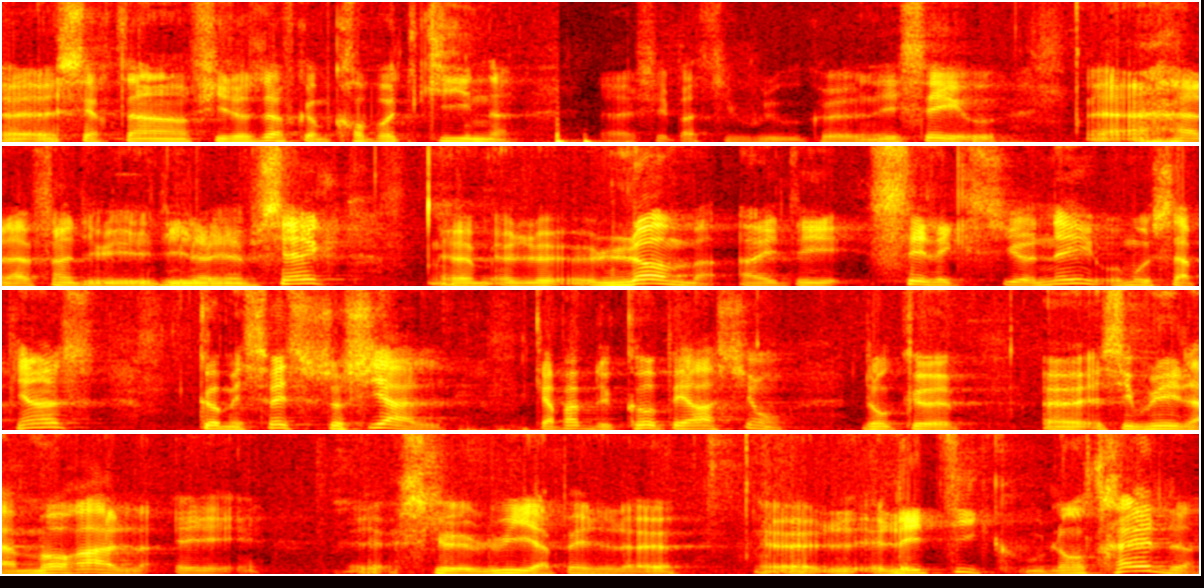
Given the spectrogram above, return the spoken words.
euh, certains philosophes comme Kropotkin, euh, je ne sais pas si vous connaissez, à la fin du XIXe siècle, l'homme a été sélectionné, Homo sapiens, comme espèce sociale, capable de coopération. Donc, euh, euh, si vous voulez, la morale et ce que lui appelle l'éthique ou l'entraide,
